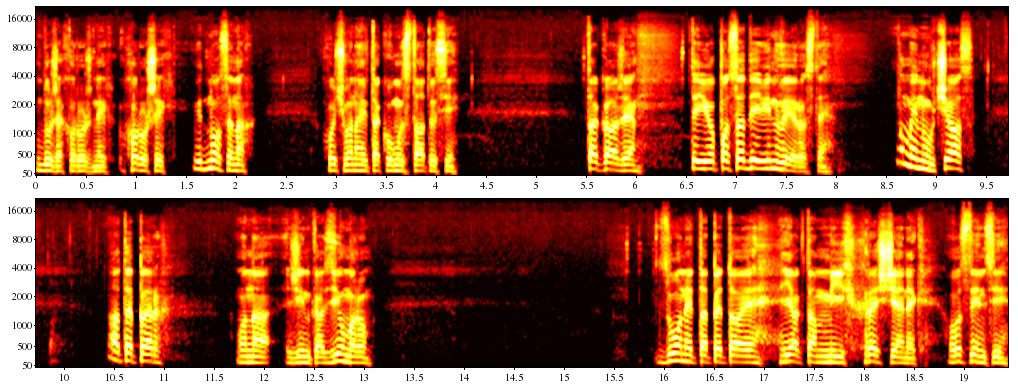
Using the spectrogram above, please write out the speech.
в дуже хороших, хороших відносинах, хоч вона і в такому статусі. Та каже, ти його посади, він виросте. Ну, минув час, а тепер вона жінка з юмором. Дзвонить та питає, як там мій хрещеник. Гостинці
